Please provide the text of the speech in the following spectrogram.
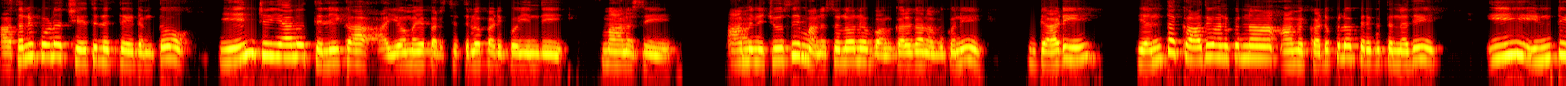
అతను కూడా చేతులెత్తేయడంతో ఏం చెయ్యాలో తెలియక అయోమయ పరిస్థితిలో పడిపోయింది మానసి. ఆమెను చూసి మనసులోనే వంకరగా నవ్వుకుని డాడీ ఎంత కాదు అనుకున్నా ఆమె కడుపులో పెరుగుతున్నది ఈ ఇంటి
